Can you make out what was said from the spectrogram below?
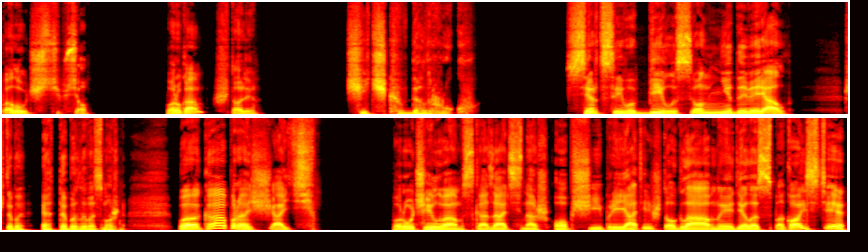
получите все. По рукам, что ли? Чичков дал руку. Сердце его билось, он не доверял, чтобы это было возможно. Пока прощайте. Поручил вам сказать наш общий приятель, что главное дело — спокойствие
